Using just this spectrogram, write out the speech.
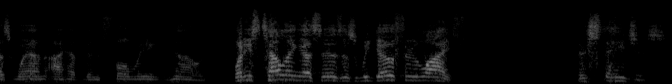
as when I have been fully known. What he's telling us is, as we go through life, there's stages.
